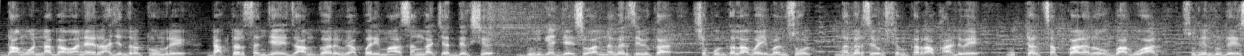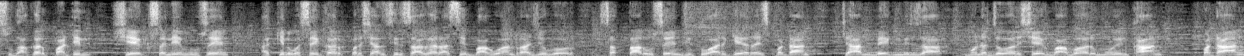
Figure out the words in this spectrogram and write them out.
दामोअण्णा गावाने राजेंद्र ठोंबरे डॉक्टर संजय जामकर व्यापारी महासंघाचे अध्यक्ष दुर्गेश जयस्वाल नगरसेविका शकुंतलाबाई बनसोड नगरसेवक शंकरराव खांडवे विठ्ठल सपकाळ रऊ बागवान सुनील दुधे सुधाकर पाटील शेख सलीम हुसेन अखिल वसेकर प्रशांत क्षीरसागर आसिफ बागवान राजीव गौर सत्तार हुसेन जितू आरके रईस पठाण चांद बेग मिर्झा मनोज जवर शेख बाबर मोईन खान पठाण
